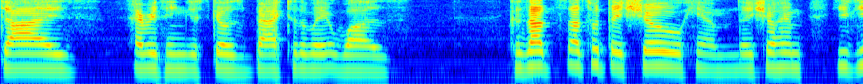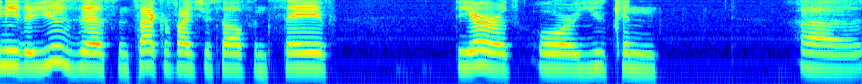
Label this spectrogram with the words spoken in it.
dies, everything just goes back to the way it was. Because that's that's what they show him. They show him you can either use this and sacrifice yourself and save the earth, or you can uh,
